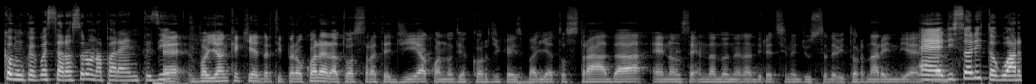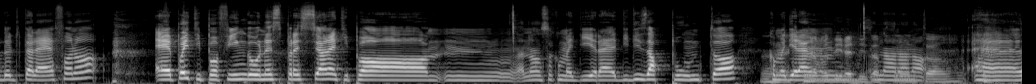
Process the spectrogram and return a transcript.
Comunque questa era solo una parentesi. Eh, voglio anche chiederti però qual è la tua strategia quando ti accorgi che hai sbagliato strada e non stai andando nella direzione giusta devi tornare indietro. Eh, di solito guardo il telefono e poi tipo fingo un'espressione tipo, mm, non so come dire, di disappunto, come Eh, dire... Cosa vuol mm, dire No, no, no. disappunto? Eh,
